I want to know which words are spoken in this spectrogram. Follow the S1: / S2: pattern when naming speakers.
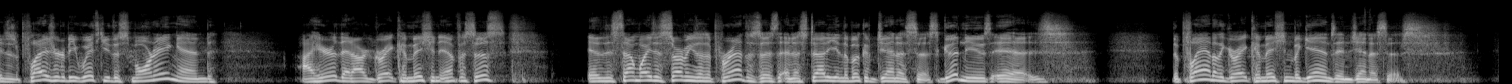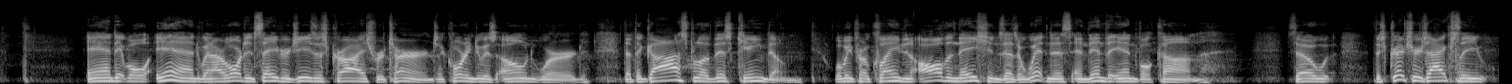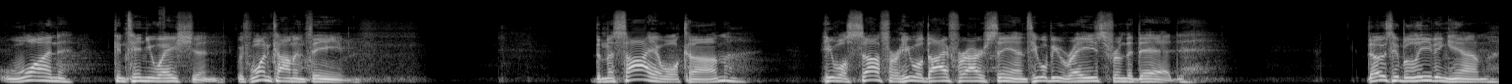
S1: It is a pleasure to be with you this morning, and I hear that our Great Commission emphasis in some ways is serving as a parenthesis in a study in the book of Genesis. Good news is the plan of the Great Commission begins in Genesis. And it will end when our Lord and Savior Jesus Christ returns, according to his own word, that the gospel of this kingdom will be proclaimed in all the nations as a witness, and then the end will come. So the scripture is actually one continuation with one common theme. The Messiah will come, he will suffer, he will die for our sins, he will be raised from the dead. Those who believe in him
